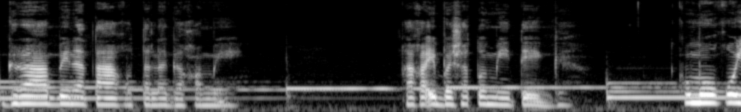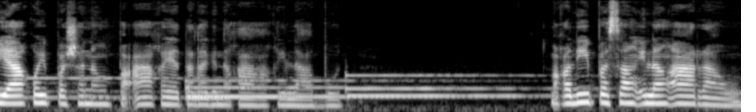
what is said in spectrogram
Grabe natakot talaga kami. Kakaiba siya tumitig. Kumukuyakoy pa siya ng paa kaya talaga nakakakilabot. Makalipas ang ilang araw,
